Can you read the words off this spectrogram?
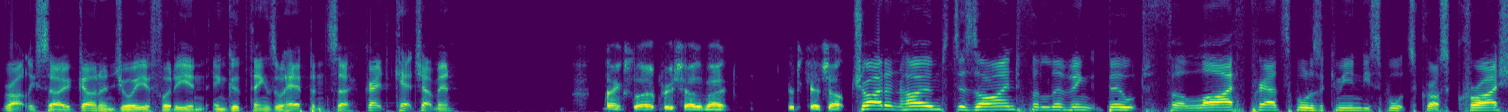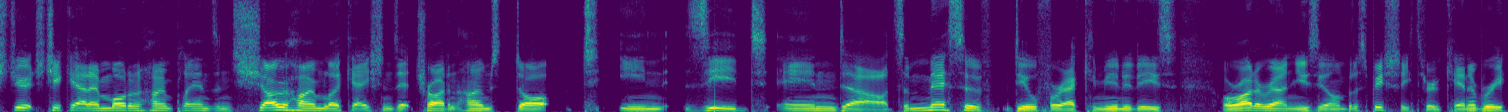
rightly so, go and enjoy your footy, and, and good things will happen. So, great to catch up, man. Thanks, Lou. Appreciate it, mate. Good to catch up. Trident Homes, designed for living, built for life. Proud supporters of community sports across Christchurch. Check out our modern home plans and show home locations at tridenthomes.nz. And uh, it's a massive deal for our communities all right around New Zealand, but especially through Canterbury.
